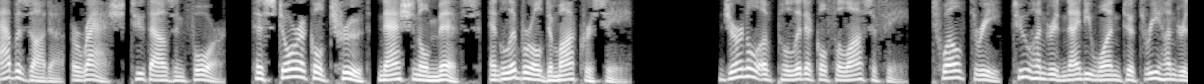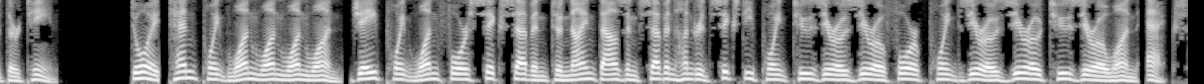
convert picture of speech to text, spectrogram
Abizadeh, Arash 2004. Historical Truth, National Myths, and Liberal Democracy. Journal of Political Philosophy. 12 291–313 doi 10.1111 j.1467 to 9760.2004.00201 x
